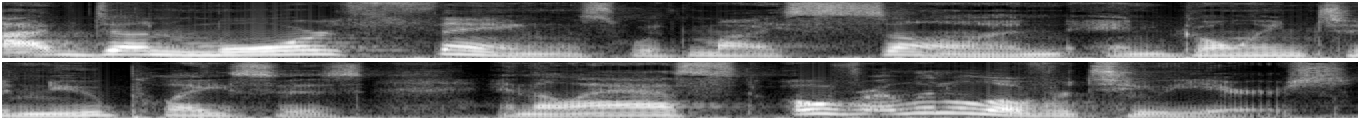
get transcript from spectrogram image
I've done more things with my son and going to new places in the last over a little over two years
